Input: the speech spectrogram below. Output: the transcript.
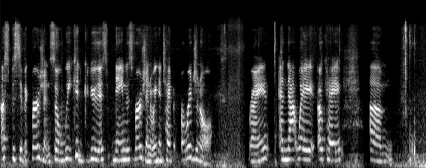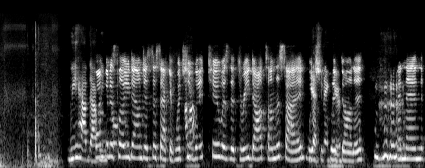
a specific version. So we could do this, name this version, and we can type original, right? And that way, okay, um, we have that. I'm going to slow you down just a second. What she uh-huh. went to was the three dots on the side when yes, she clicked you. on it, and then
